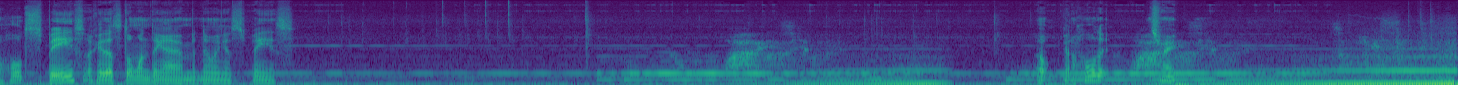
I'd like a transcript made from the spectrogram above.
Oh, hold space? Okay, that's the one thing I haven't been doing is space. Oh, gotta hold it. That's right. So innocent.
